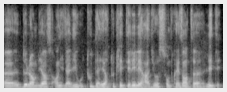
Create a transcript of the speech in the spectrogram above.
de l'ambiance en Italie, où tout d'ailleurs, toutes les télés, les radios sont présentes l'été.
